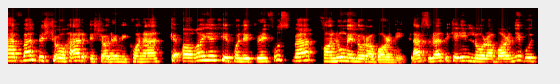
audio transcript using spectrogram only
اول به شوهر اشاره می‌کنن که آقای هیپولیت ریفوس و خانوم لورا بارنی. در صورتی که این لورا بارنی بود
